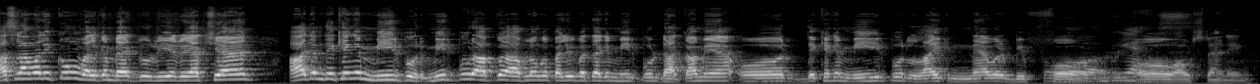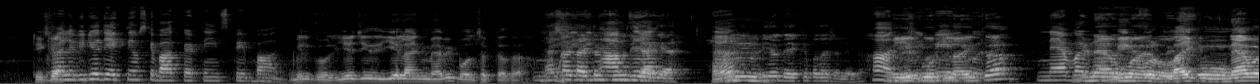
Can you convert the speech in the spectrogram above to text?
अस्सलाम वालेकुम welcome back to real reaction आज हम देखेंगे मीरपुर। मीरपुर आपको आप लोगों को पहले भी पता है कि मीरपुर ढाका में है और देखेंगे Mirpur like never before oh outstanding ठीक तो है? पहले वीडियो देखते हैं उसके बाद करते हैं इस पे बात। बिल्कुल ये चीज़ ये लाइन मैं भी बोल सकता था। ऐसा टाइटल क्यों दिया गया? है? हैं? वीडियो देख के पता चलेगा। हाँ मीरपुर लाइक का never Never. Mirpur. Like never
